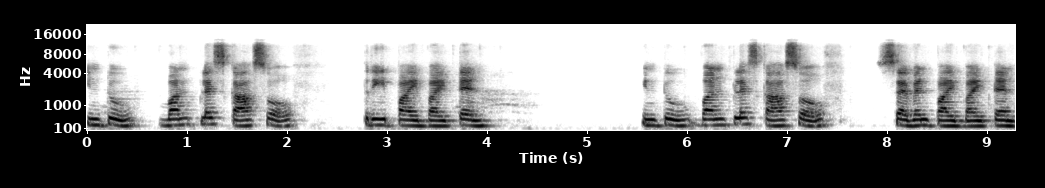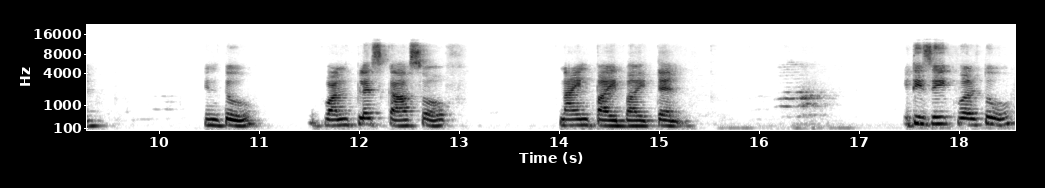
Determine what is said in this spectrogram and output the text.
into 1 plus cos of 3 pi by 10 into 1 plus cos of 7 pi by 10 into 1 plus cos of 9 pi by 10. It is equal to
